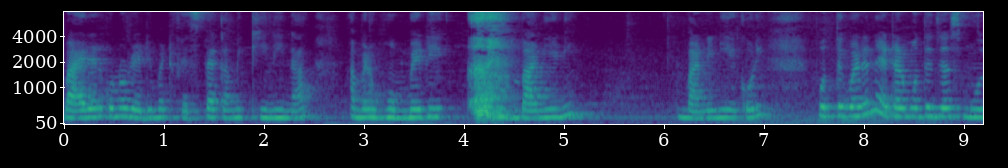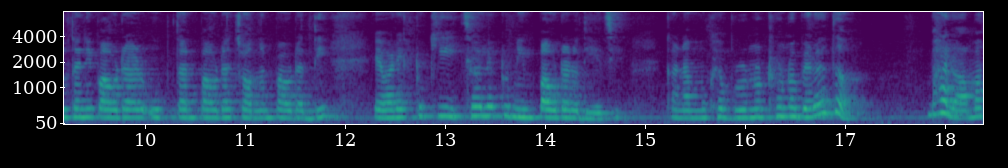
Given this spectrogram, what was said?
বাইরের কোনো রেডিমেড ফেস প্যাক আমি কিনি না। আমি হোমমেডই বানিয়ে নিই, বানিয়ে নিয়ে করি। প্রত্যেকবারে না এটার মধ্যে জাস্ট মুলতানি পাউডার উপতান পাউডার চন্দন পাউডার দিই। এবার একটু কি ইচ্ছা হলে একটু নিম পাউডারও দিয়েছি। কারণ মুখে ব্রণ ঠ্রণ বেরোয় তো। ভালো, আমার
